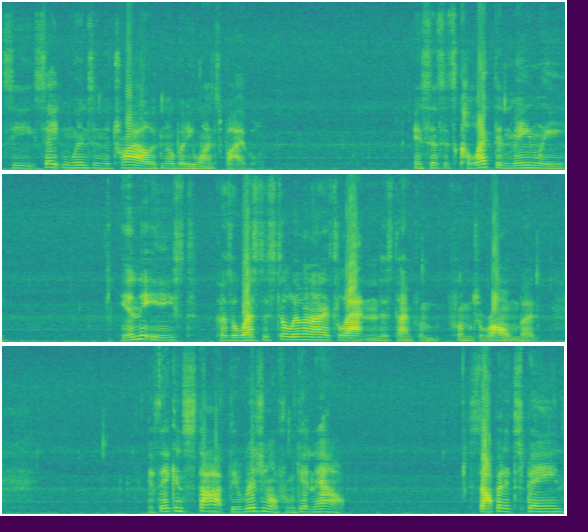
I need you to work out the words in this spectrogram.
see, Satan wins in the trial if nobody wants Bible. And since it's collected mainly in the East, because the West is still living on its Latin, this time from, from Jerome, but if they can stop the original from getting out, stop it at Spain,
